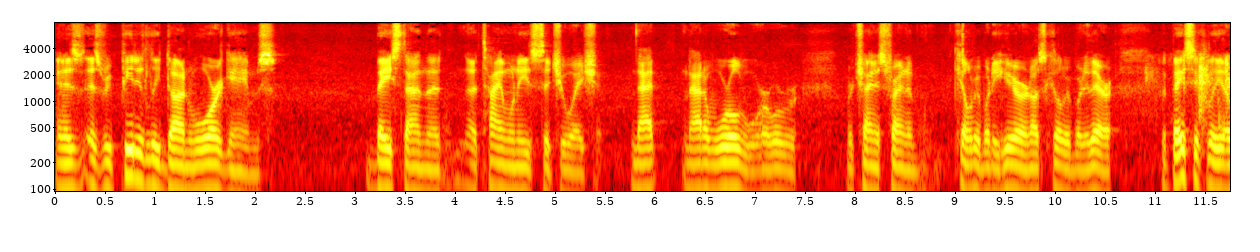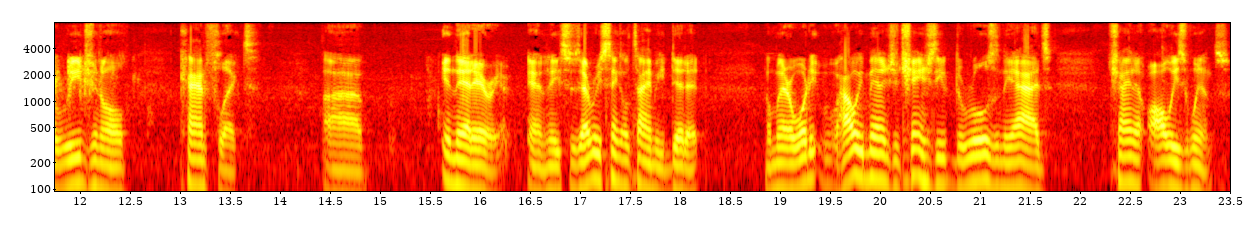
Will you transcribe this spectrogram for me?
and has, has repeatedly done war games based on the, Taiwanese situation, not not a world war where where China's trying to kill everybody here and us kill everybody there, but basically a regional conflict uh, in that area. And he says every single time he did it, no matter what he, how he managed to change the, the rules and the odds, China always wins.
